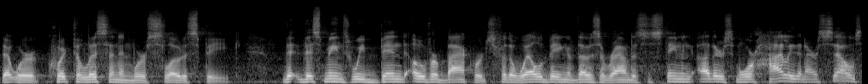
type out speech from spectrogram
that we're quick to listen and we're slow to speak this means we bend over backwards for the well being of those around us, esteeming others more highly than ourselves.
